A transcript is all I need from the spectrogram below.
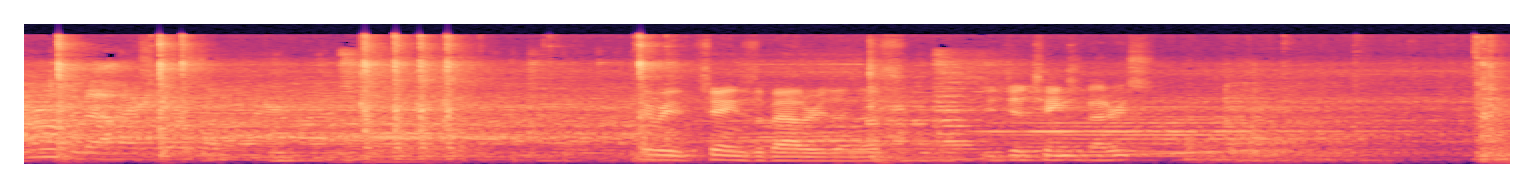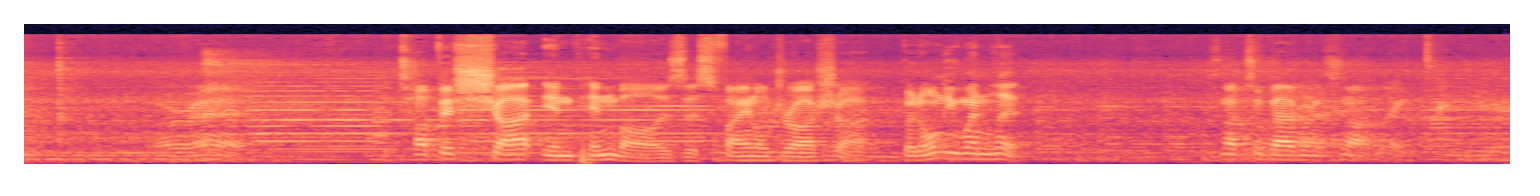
I don't know if the high score Maybe we change the batteries in this. You did change the batteries? Toughest shot in pinball is this final draw shot, but only when lit. It's not so bad when it's not lit. like 10 year.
